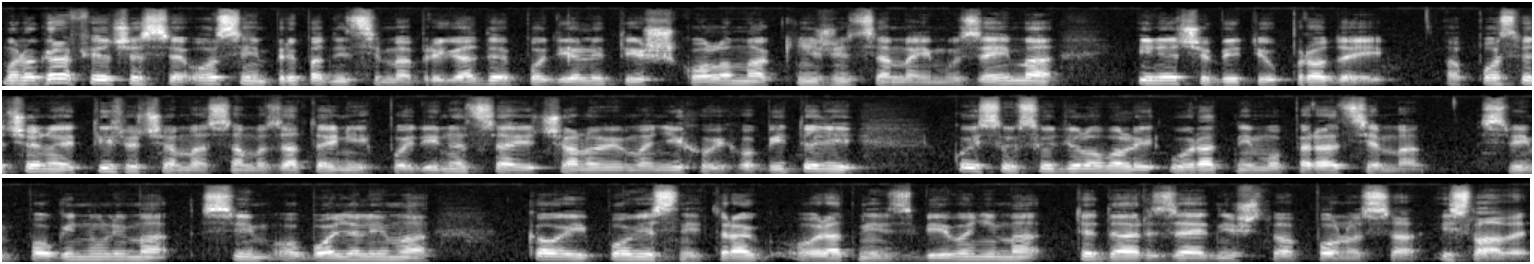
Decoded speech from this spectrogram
Monografija će se osim pripadnicima brigade podijeliti školama, knjižnicama i muzejima i neće biti u prodaji, a posvećena je tisućama samozatajnih pojedinaca i članovima njihovih obitelji koji su sudjelovali u ratnim operacijama, svim poginulima, svim oboljelima, kao i povijesni trag o ratnim zbivanjima te dar zajedništva, ponosa i slave.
